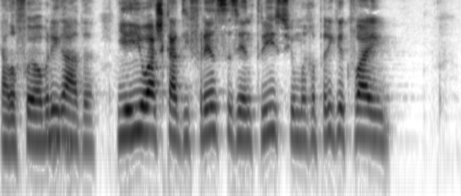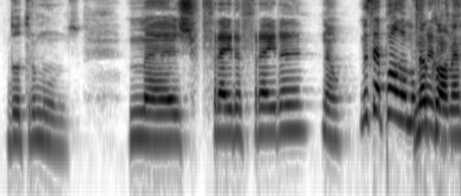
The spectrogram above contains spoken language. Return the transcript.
Ela foi obrigada. E aí eu acho que há diferenças entre isso e uma rapariga que vai de outro mundo. Mas freira, freira, não. Mas a Paula é uma no freira comment.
